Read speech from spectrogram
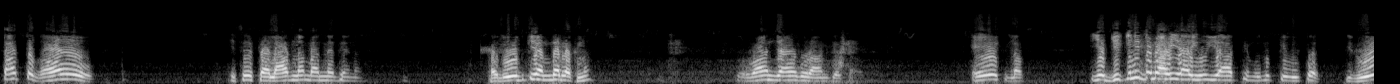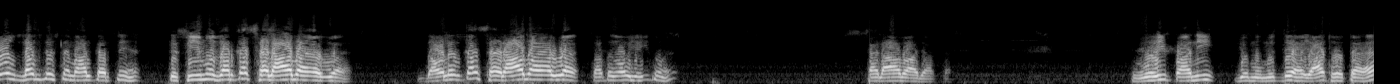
تت غو اسے سیلاب نہ بننے دینا۔ حدود کے اندر رکھنا۔ قربان جائیں قرآن کے ساتھ۔ ایک لفظ۔ یہ جتنی تباہی آئی ہوئی ہے آپ کے ملک کے اوپر روز لفظ استعمال کرتے ہیں کہ سیم و زر کا سیلاب آیا ہوا ہے۔ دولت کا سیلاب آیا ہوا ہے۔ تت گاؤ یہی تو ہے۔ سیلاب آ جاتا ہے۔ وہی پانی جو ممد حیات ہوتا ہے،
